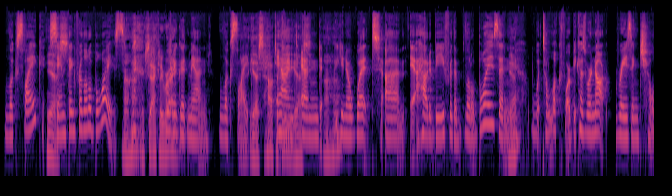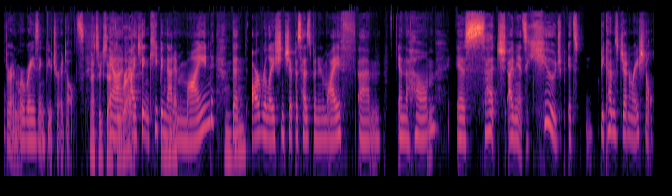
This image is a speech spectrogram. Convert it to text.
looks like. Yes. Same thing for little boys. Uh-huh, exactly right. What a good man looks like. yes, how to and be. Yes. and Uh-huh. you know what um, how to be for the little boys and Yeah. what to look for because we're not raising children we're raising future adults That's exactly and right. Mm-hmm. i think keeping that in mind that our relationship as husband and wife um, in the home is such i mean it's huge it's becomes generational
